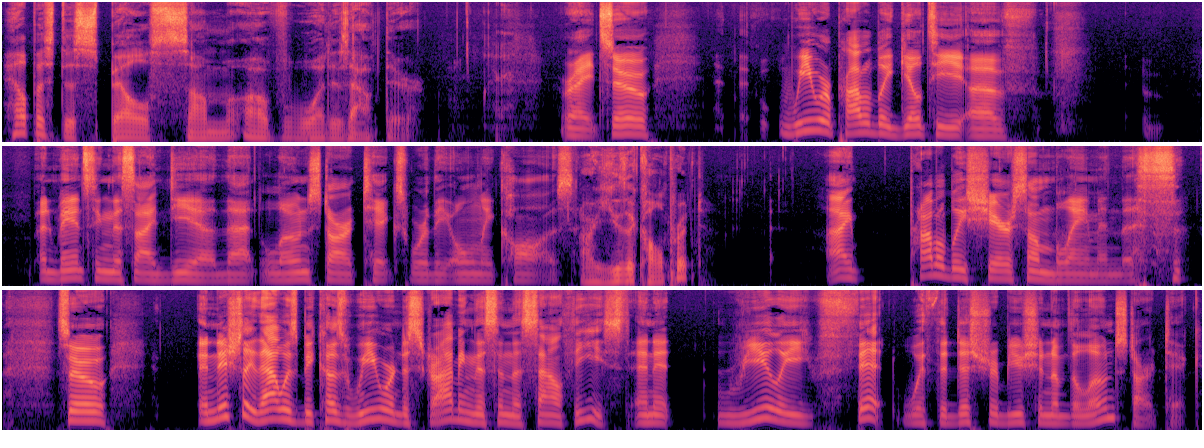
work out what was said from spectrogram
Help us dispel some of what is out there. Right. So we were probably guilty of advancing this idea that Lone Star ticks were the only cause. Are you the culprit? I probably share some blame in this. So initially, that was because we were describing this in the southeast, and it really fit with the distribution of the Lone Star tick.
